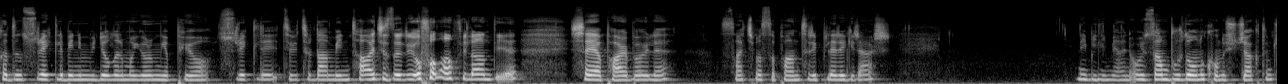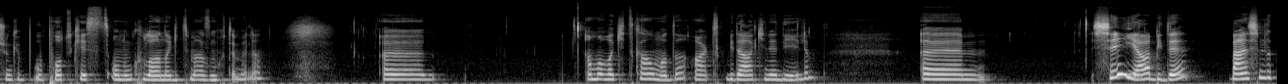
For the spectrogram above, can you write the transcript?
Kadın sürekli benim videolarıma yorum yapıyor. Sürekli Twitter'dan beni taciz ediyor falan filan diye şey yapar böyle. Saçma sapan triplere girer. Ne bileyim yani. O yüzden burada onu konuşacaktım. Çünkü bu podcast onun kulağına gitmez muhtemelen. Ee, ama vakit kalmadı. Artık bir dahakine diyelim. Ee, şey ya bir de ben şimdi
